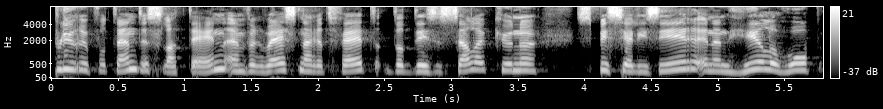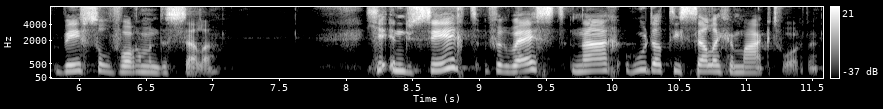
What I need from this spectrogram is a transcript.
Pluripotent is Latijn en verwijst naar het feit dat deze cellen kunnen specialiseren in een hele hoop weefselvormende cellen. Geïnduceerd verwijst naar hoe dat die cellen gemaakt worden.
